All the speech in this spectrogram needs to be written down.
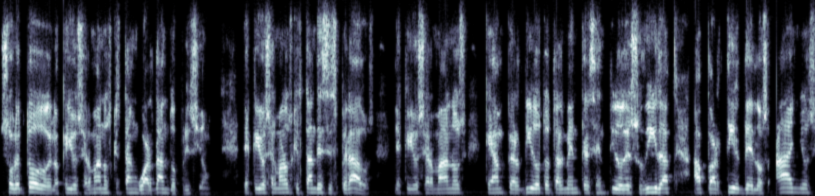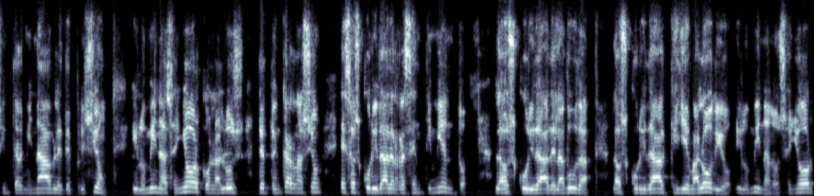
sobre todo de aquellos hermanos que están guardando prisión de aquellos hermanos que están desesperados, de aquellos hermanos que han perdido totalmente el sentido de su vida a partir de los años interminables de prisión. Ilumina, Señor, con la luz de tu encarnación, esa oscuridad del resentimiento, la oscuridad de la duda, la oscuridad que lleva al odio. Ilumínanos, Señor,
